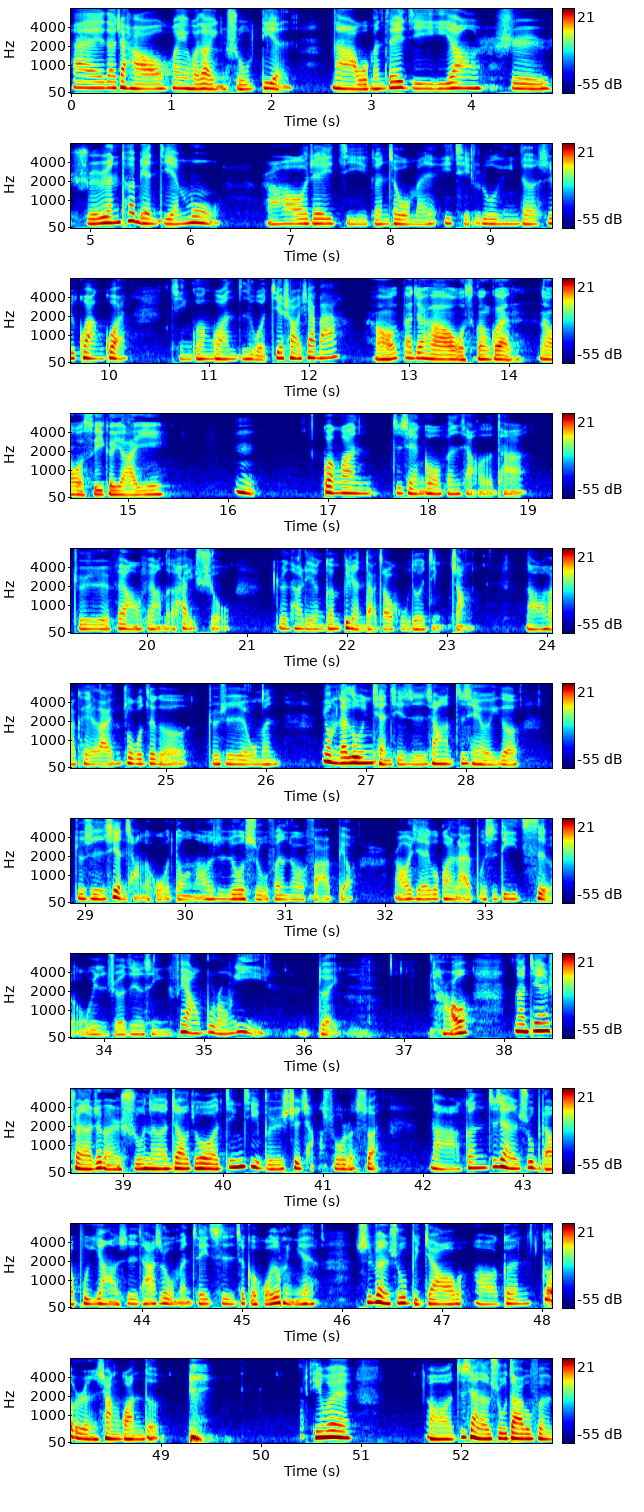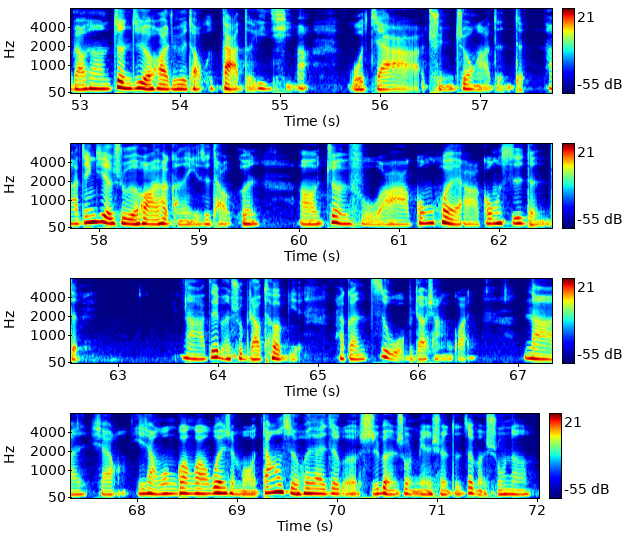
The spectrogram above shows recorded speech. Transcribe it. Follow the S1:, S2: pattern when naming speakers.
S1: 嗨，大家好，欢迎回到影书店。那我们这一集一样是学员特别节目，然后这一集跟着我们一起录音的是罐罐，请罐罐自我介绍一下吧。
S2: 好，大家好，我是罐罐。那我是一个牙医。
S1: 嗯，罐罐之前跟我分享了他就是非常非常的害羞，就是他连跟病人打招呼都会紧张，然后他可以来做这个，就是我们因为我们在录音前其实像之前有一个。就是现场的活动，然后是做十五分钟的发表，然后而且冠冠来不是第一次了，我一直觉得这件事情非常不容易。对，好，那今天选的这本书呢，叫做《经济不是市场说了算》。那跟之前的书比较不一样的是，它是我们这一次这个活动里面十本书比较呃跟个人相关的，因为呃之前的书大部分比较像政治的话，就会讨论大的议题嘛，国家、群众啊等等。啊，经济的书的话，它可能也是讨论呃政府啊、工会啊、公司等等。那这本书比较特别，它跟自我比较相关。那想也想问冠冠，为什么当时会在这个十本书里面选择这本书呢？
